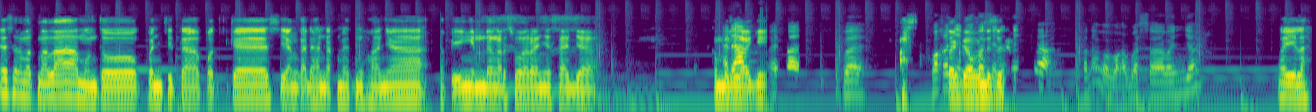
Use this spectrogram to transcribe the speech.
Ya, selamat malam untuk pencinta podcast yang kadang hendak melihat muhanya tapi ingin mendengar suaranya saja. Kembali Ada, lagi. Ba- Makanya bahasa. Indonesia. Kenapa pakai bahasa Banjar? Oh iyalah.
